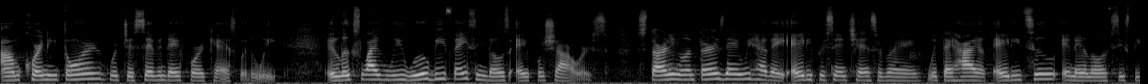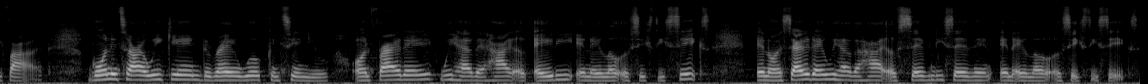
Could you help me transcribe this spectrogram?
I'm Kourtney Thorne with your seven day forecast for the week. It looks like we will be facing those April showers. Starting on Thursday, we have a 80% chance of rain with a high of 82 and a low of 65. Going into our weekend, the rain will continue. On Friday, we have a high of 80 and a low of 66. And on Saturday, we have a high of 77 and a low of 66.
